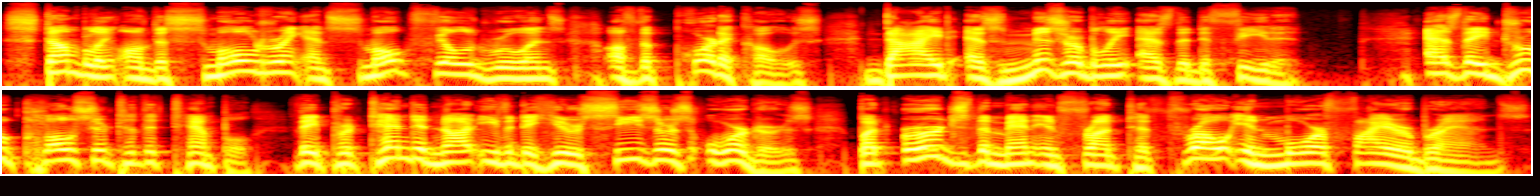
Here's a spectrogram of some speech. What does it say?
stumbling on the smoldering and smoke filled ruins of the porticos, died as miserably as the defeated. As they drew closer to the temple, they pretended not even to hear Caesar's orders, but urged the men in front to throw in more firebrands.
